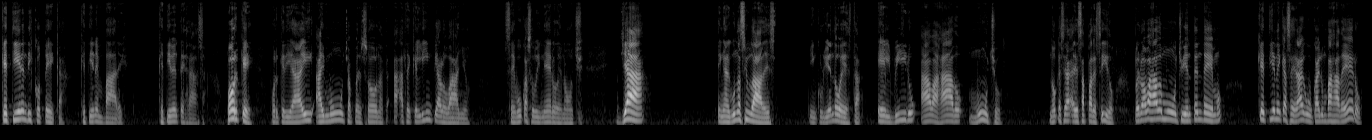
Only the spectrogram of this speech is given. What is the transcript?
que tienen discoteca, que tienen bares, que tienen terraza. ¿Por qué? Porque de ahí hay muchas personas, hasta- que limpia los baños, se busca su dinero de noche. Ya en algunas ciudades, incluyendo esta, el virus ha bajado mucho no que sea desaparecido, pero ha bajado mucho y entendemos que tiene que hacer algo, buscarle un bajadero,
